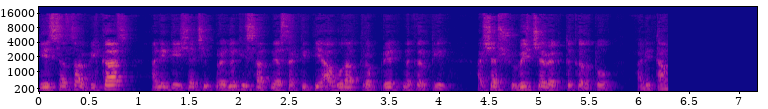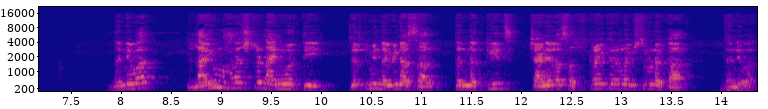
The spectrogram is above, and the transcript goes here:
देशाचा विकास आणि देशाची प्रगती साधण्यासाठी ते अहोरात्र प्रयत्न करतील. अशा शुभेच्छा व्यक्त करतो आणि थांब धन्यवाद. लाईव्ह महाराष्ट्र नाईन वरती जर तुम्ही नवीन असाल तर नक्कीच चॅनेलला सबस्क्राईब करायला विसरू नका. धन्यवाद.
